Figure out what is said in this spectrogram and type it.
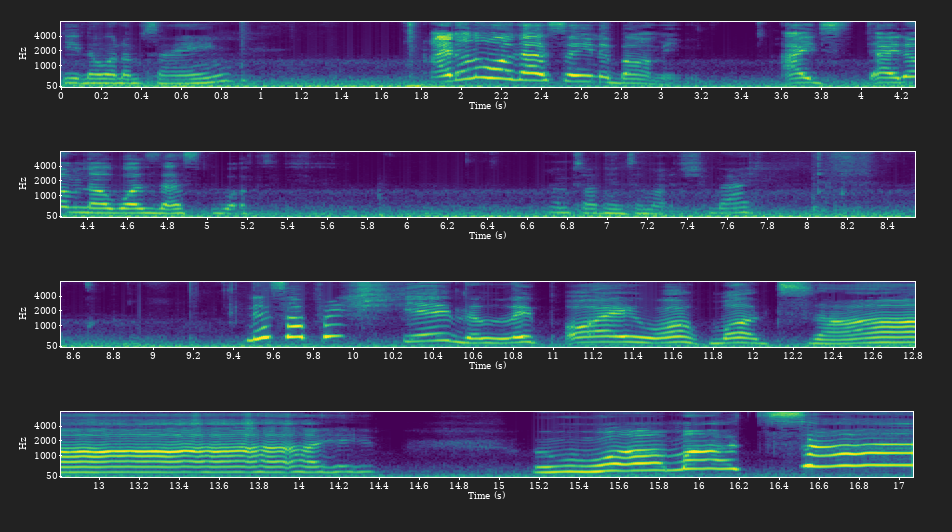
you know what I'm saying? I don't know what that's saying about me. I, I don't know what that's what. I'm talking too much. Bye. Let's appreciate the lip oil one more time. One more time.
